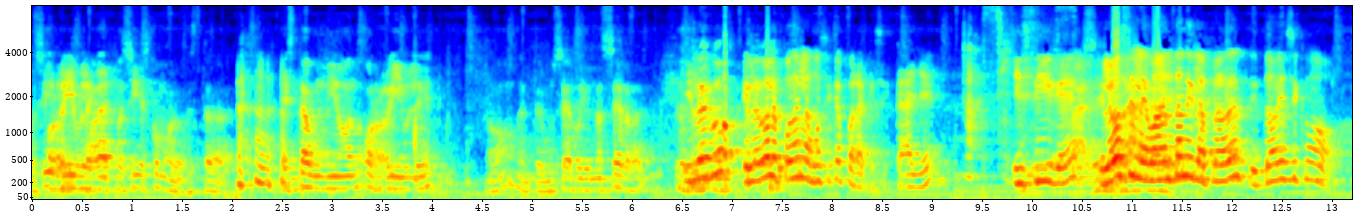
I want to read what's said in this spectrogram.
Pues sí, Horrible. A ver, pues sí, es como esta, esta unión horrible, ¿no? Entre un cerdo y una cerda. Y luego, y luego le ponen la música para que se calle. Ah, Y sigue. Vale, y luego se levantan y le aplauden. Y todavía así como.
